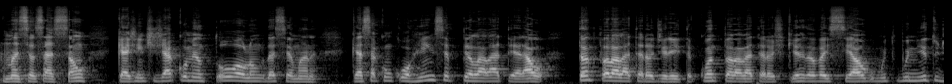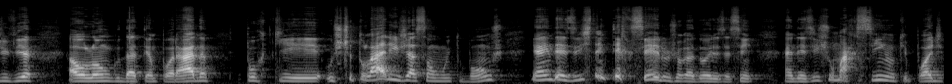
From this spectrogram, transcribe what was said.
uma sensação que a gente já comentou ao longo da semana, que essa concorrência pela lateral, tanto pela lateral direita quanto pela lateral esquerda, vai ser algo muito bonito de ver ao longo da temporada porque os titulares já são muito bons e ainda existem terceiros jogadores assim. Ainda existe o Marcinho que pode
